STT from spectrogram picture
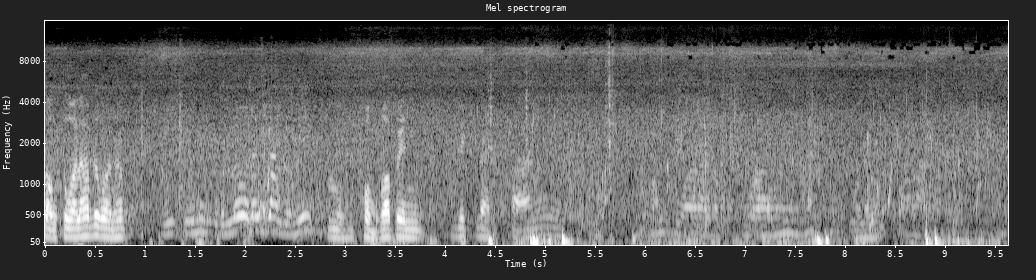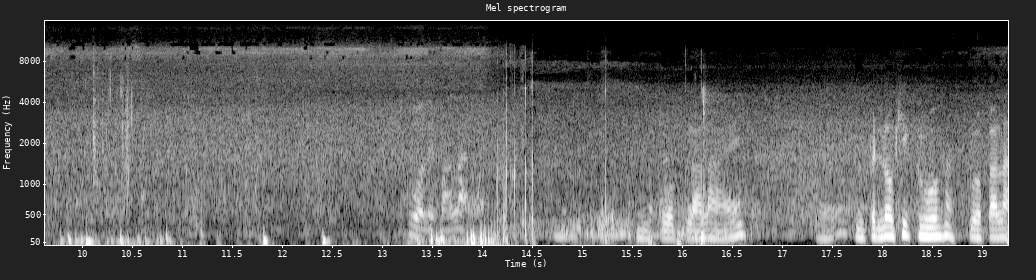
สองตัวแล้วครับทุกคนครับอืมผมก็เป็นเด็กแบกปลา ตัวอะไรปลาไหลวะกลัวปลาไหลมันเป็นโรคขี้กลัว กลัวปลาไหล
